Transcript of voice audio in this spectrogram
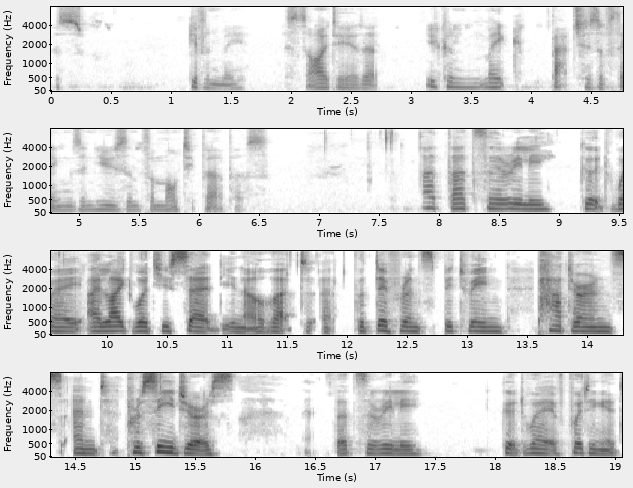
has given me this idea that you can make batches of things and use them for multi-purpose. That that's a really good way. I liked what you said, you know, that uh, the difference between patterns and procedures. That's a really good way of putting it.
